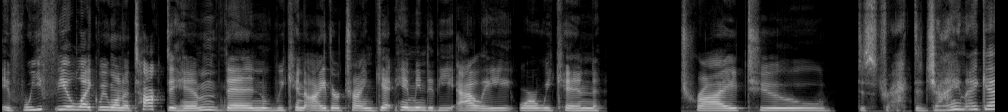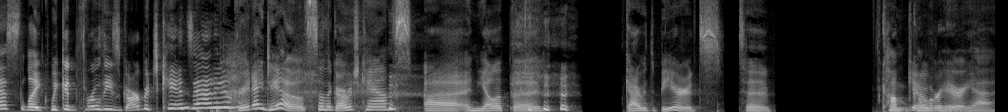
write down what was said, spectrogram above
if we feel like we want to talk to him, then we can either try and get him into the alley or we can try to distract the giant, I guess. Like we could throw these garbage cans at him. Great idea. Let's throw the garbage cans uh, and yell at the guy with the beards to come Get come over over, here. here. Yeah.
